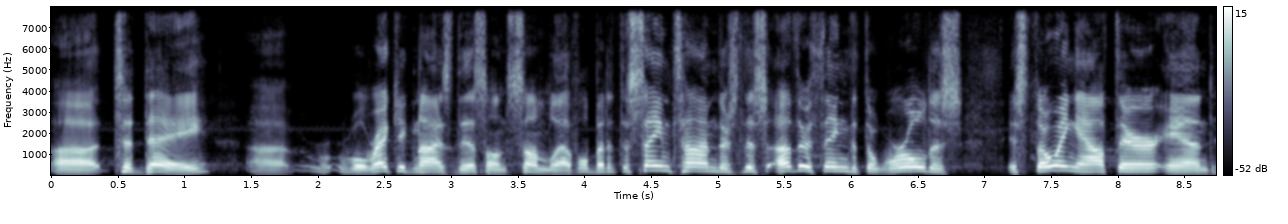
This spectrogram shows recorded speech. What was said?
uh, today uh, will recognize this on some level, but at the same time, there's this other thing that the world is, is throwing out there, and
